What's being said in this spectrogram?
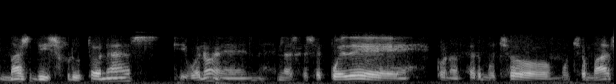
más disfrutonas y bueno, en, en las que se puede conocer mucho, mucho más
